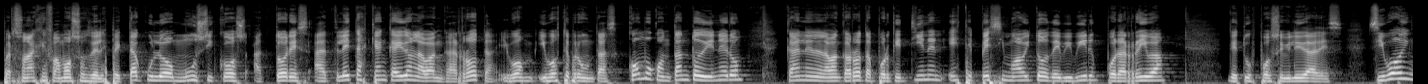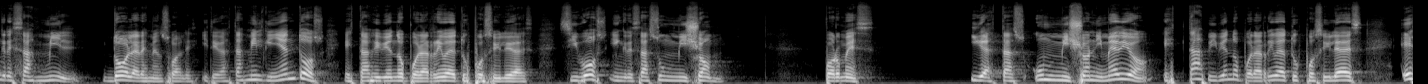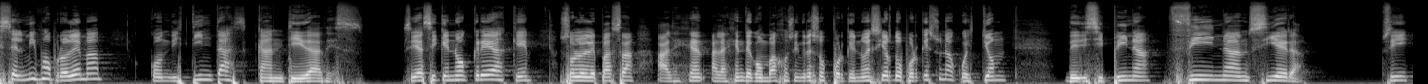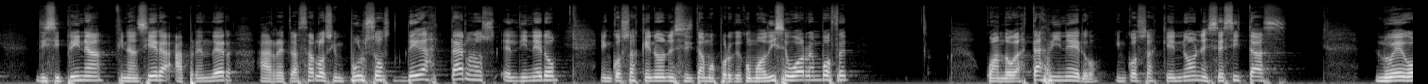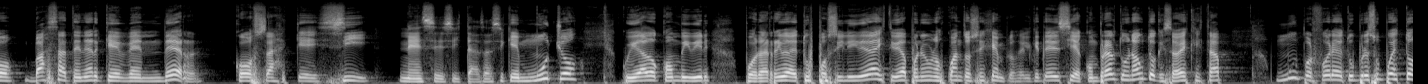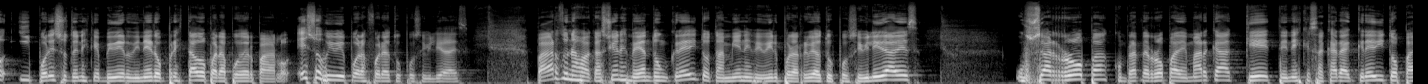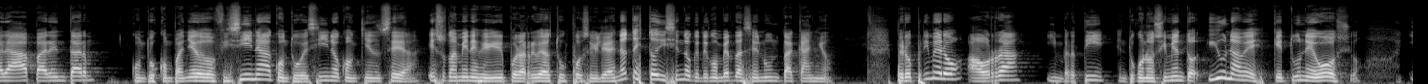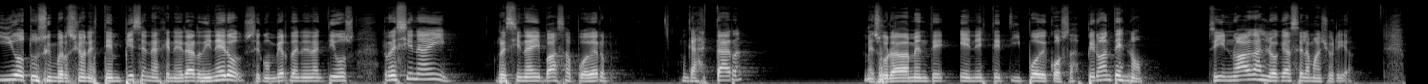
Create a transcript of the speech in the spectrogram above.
personajes famosos del espectáculo, músicos, actores, atletas que han caído en la bancarrota. Y vos, y vos te preguntas, ¿cómo con tanto dinero caen en la bancarrota? Porque tienen este pésimo hábito de vivir por arriba de tus posibilidades. Si vos ingresás mil dólares mensuales y te gastás 1500, estás viviendo por arriba de tus posibilidades. Si vos ingresás un millón por mes y gastás un millón y medio, estás viviendo por arriba de tus posibilidades. Es el mismo problema con distintas cantidades. ¿sí? Así que no creas que solo le pasa a la, gente, con bajos ingresos porque no es cierto, porque es una cuestión de disciplina financiera. ¿sí? Disciplina financiera, aprender a retrasar los impulsos de gastarnos el dinero en cosas que no necesitamos. Porque como dice Warren Buffett, cuando gastas dinero en cosas que no necesitas, luego vas a tener que vender cosas que sí necesitas. Así que mucho cuidado con vivir por arriba de tus posibilidades. Te voy a poner unos cuantos ejemplos. El que te decía, comprarte un auto que sabes que está muy por fuera de tu presupuesto y por eso tenés que pedir dinero prestado para poder pagarlo. Eso es vivir por afuera de tus posibilidades. Pagarte unas vacaciones mediante un crédito también es vivir por arriba de tus posibilidades. Usar ropa, comprarte ropa de marca que tenés que sacar a crédito para aparentar con tus compañeros de oficina, con tu vecino, con quien sea. Eso también es vivir por arriba de tus posibilidades. No te estoy diciendo que te conviertas en un tacaño, pero primero ahorra, invertí en tu conocimiento y una vez que tu negocio y o tus inversiones te empiecen a generar dinero, se convierten en activos, recién ahí, recién ahí vas a poder gastar mesuradamente en este tipo de cosas. Pero antes no. ¿sí? No hagas lo que hace la mayoría.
